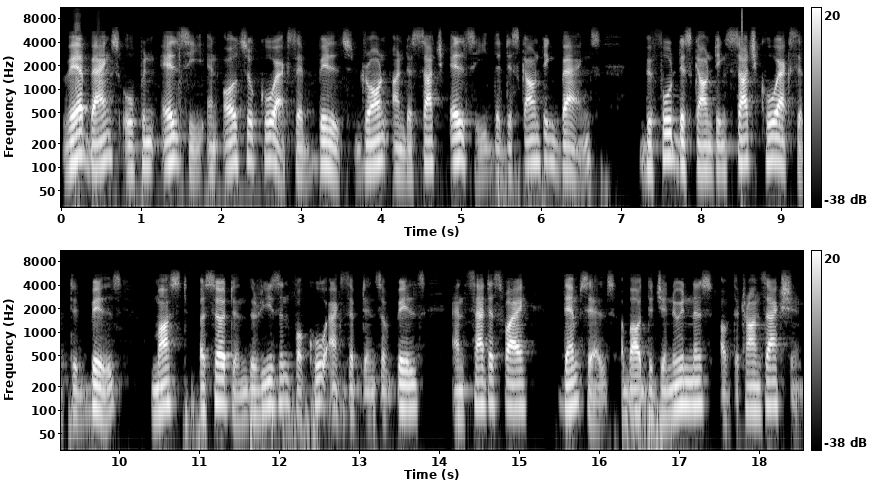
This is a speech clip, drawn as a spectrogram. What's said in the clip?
where banks open LC and also co-accept bills drawn under such LC, the discounting banks, before discounting such co-accepted bills, must ascertain the reason for co-acceptance of bills and satisfy themselves about the genuineness of the transaction.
